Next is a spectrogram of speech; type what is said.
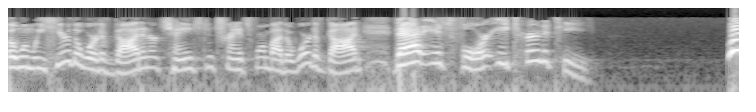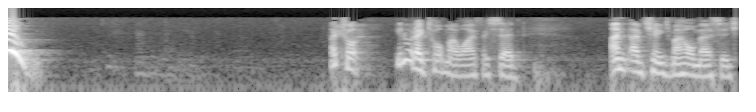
But when we hear the Word of God and are changed and transformed by the Word of God, that is for eternity. Woo! I told, you know what I told my wife? I said, i have changed my whole message.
